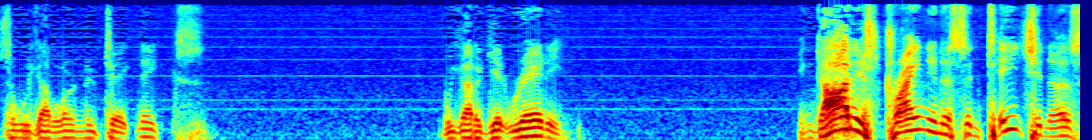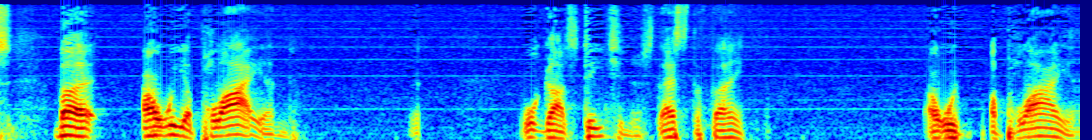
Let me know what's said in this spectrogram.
So we got to learn new techniques. We got to get ready. And God is training us and teaching us, but are we applying what God's teaching us? That's the thing. Are we applying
